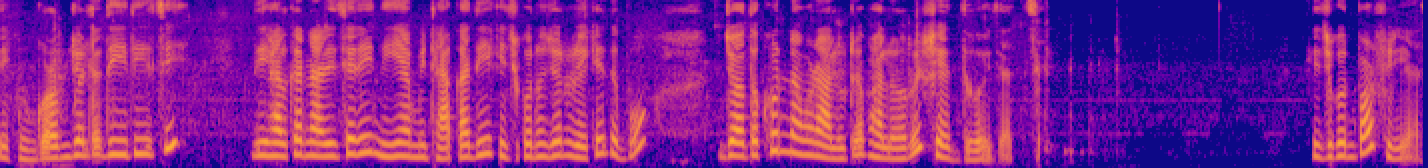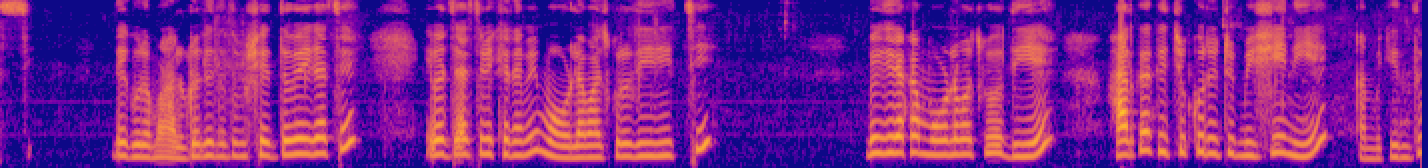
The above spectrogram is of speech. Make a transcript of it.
দেখুন, গরম জলটা দিয়ে দিয়েছি। দিয়ে হালকা নাড়ি চাড়িয়ে নিয়ে আমি ঢাকা দিয়ে কিছুক্ষণের জন্য রেখে দেবো। যতক্ষণ না আমার আলুটা ভালোভাবে সেদ্ধ হয়ে যাচ্ছে। কিছুক্ষণ পর ফিরে আসছি। দেখুন, আমার আলুটা কিন্তু তুমি সেদ্ধ হয়ে গেছে। এবার জাস্ট এখানে আমি মোরলা মাছগুলো দিয়ে দিচ্ছি। ভেজে রাখা মোরলা মাছগুলো দিয়ে হালকা কিছুক্ষণ একটু মিশিয়ে নিয়ে আমি কিন্তু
